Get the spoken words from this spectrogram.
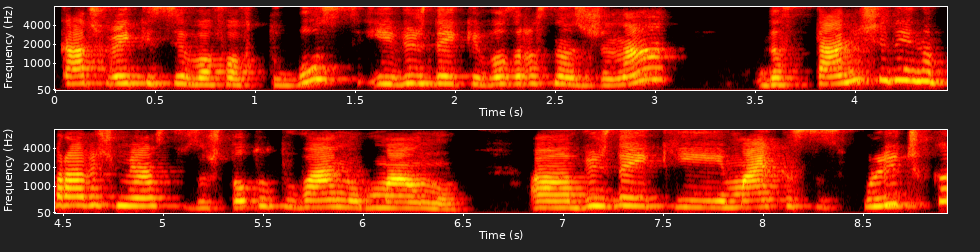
Качвайки се в автобус и виждайки възрастна жена, да станеш и да й направиш място, защото това е нормално а, виждайки майка с количка,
